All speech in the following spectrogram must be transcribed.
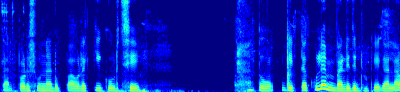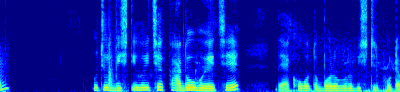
তারপরে সোনা রূপা ওরা কী করছে? তো গেটটা খুলে আমি বাড়িতে ঢুকে গেলাম। প্রচুর বৃষ্টি হয়েছে, কাদও হয়েছে। দেখো কত বড় বড় বৃষ্টির ফোঁটা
